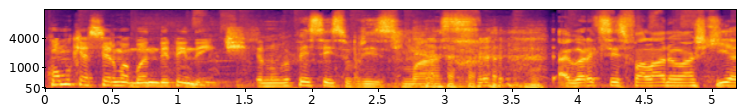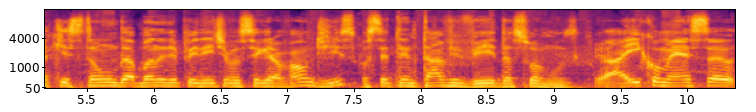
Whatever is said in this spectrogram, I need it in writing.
Como que é ser uma banda independente? Eu nunca pensei sobre isso, mas agora que vocês falaram, eu acho que a questão da banda independente é você gravar um disco, você tentar viver da sua música. Aí começa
